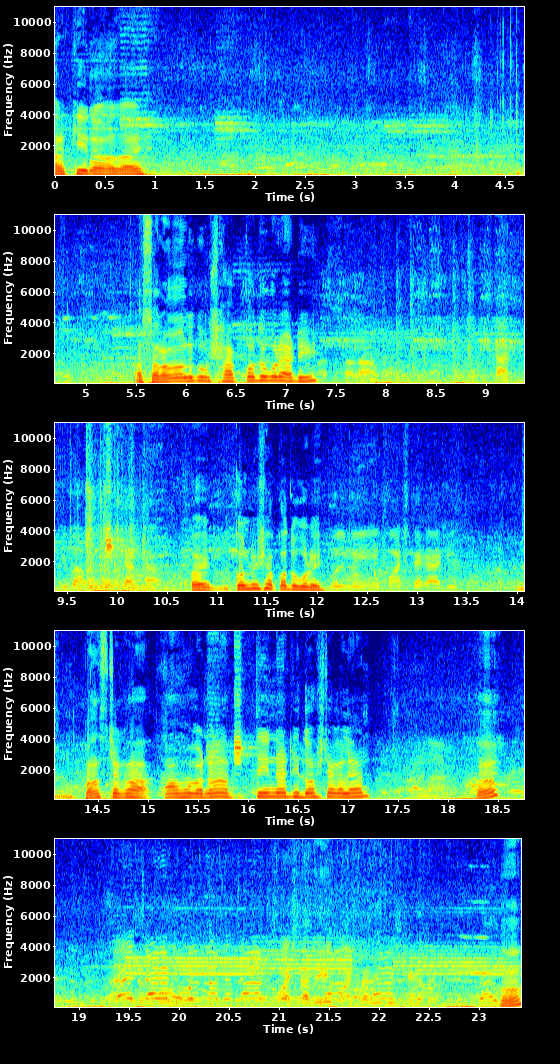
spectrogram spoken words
আর কি নেওয়া যায়? আসসালামু আলাইকুম, শাক কত করে আটি? ওই কলমি শাক কত করে? পাঁচ টাকা, কম হবে না? তিন আটি, দশ টাকা নেন। হ্যাঁ? হ্যাঁ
